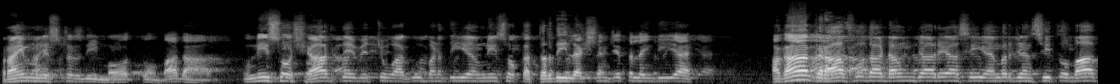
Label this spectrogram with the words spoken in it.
ਪ੍ਰਾਈਮ ਮਿਨਿਸਟਰ ਦੀ ਮੌਤ ਤੋਂ ਬਾਅਦ 1966 ਦੇ ਵਿੱਚ ਉਹ ਆਗੂ ਬਣਦੀ ਹੈ 1971 ਦੀ ਇਲੈਕਸ਼ਨ ਜਿੱਤ ਲੈਂਦੀ ਹੈ। ਅਗਾਹ ਗ੍ਰਾਫ ਉਹਦਾ ਡਾਊਨ ਜਾ ਰਿਹਾ ਸੀ ਐਮਰਜੈਂਸੀ ਤੋਂ ਬਾਅਦ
